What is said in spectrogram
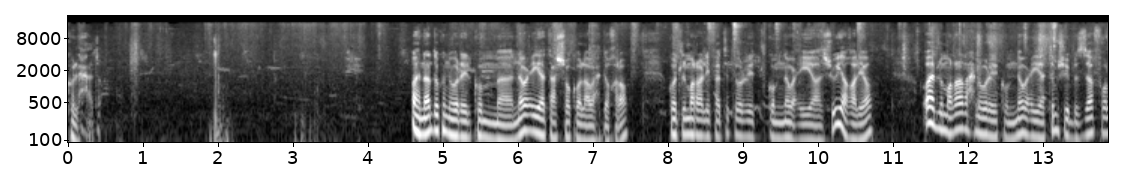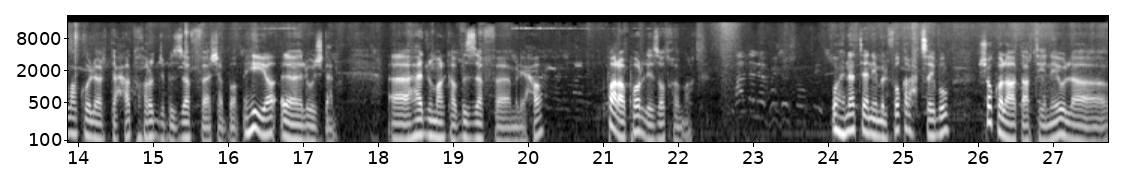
كل حاجة. وهنا دوك نوري لكم آه، نوعية تاع الشوكولا واحدة أخرى. كنت المرة اللي فاتت وريت لكم نوعية شوية غالية. وهاد المرة راح نوريكم نوعية تمشي بزاف و la couleur تاعها تخرج بزاف شابة. هي آه، الوجدان. آه هاد الماركة بزاف آه، مليحة. par rapport les autres marques وهنا تاني من الفوق راح تصيبوا chocolat à tartiner ولا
